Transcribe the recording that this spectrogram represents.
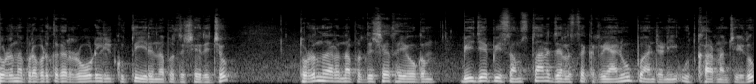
തുടർന്ന് പ്രവർത്തകർ റോഡിൽ കുത്തിയിരുന്ന് പ്രതിഷേധിച്ചു. തുടർന്ന് നടന്ന പ്രതിഷേധ യോഗം ബി ജെ പി സംസ്ഥാന ജനറൽ സെക്രട്ടറി അനൂപ് ആന്റണി ഉദ്ഘാടനം ചെയ്തു.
